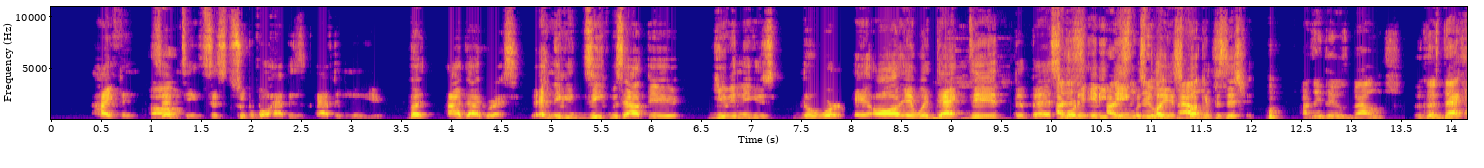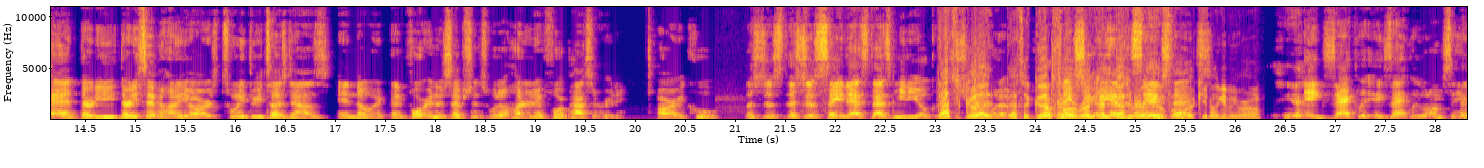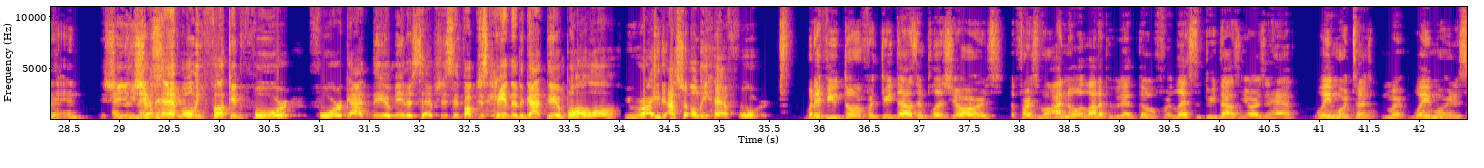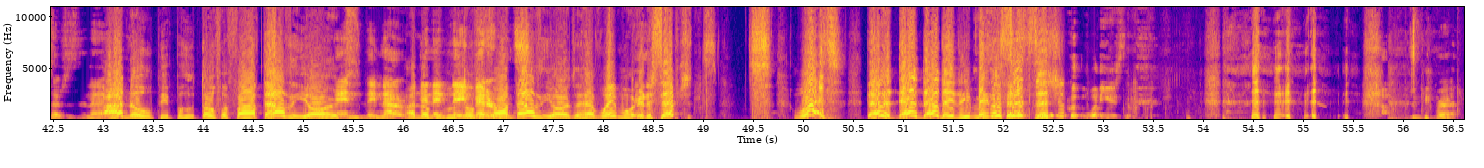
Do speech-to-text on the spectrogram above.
hyphen Oh. 17, since Super Bowl happens after the New Year. But I digress. That nigga Zeke was out there giving niggas the work, and all and what Dak did the best I more just- than anything was play his fucking position. I think they was balanced because Dak had 30, 3,700 yards, 23 touchdowns, and no and four interceptions with a 104 passer rating. All right, cool. Let's just let's just say that's that's mediocre. That's Sure, good. whatever. That's a good Okay, for a rookie. That's the really good same for a rookie. Don't get me wrong. Yeah. exactly exactly what I'm saying. And, Shit, and the you should next have year- only fucking four four goddamn interceptions if I'm just handing the goddamn ball off. You're right. I should only have four. But if you throw for three thousand plus yards, first of all, I know a lot of people that throw for less than three thousand yards and have way more touch, way more interceptions than that. I know people who throw for five thousand yards. and they not. I know and they, people they who throw for five thousand yards and have way more interceptions. What? That that that they didn't make no sense. What, what do you? Bruh,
